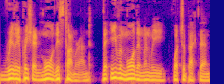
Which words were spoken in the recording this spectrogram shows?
really appreciated more this time around, that even more than when we watched it back then.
